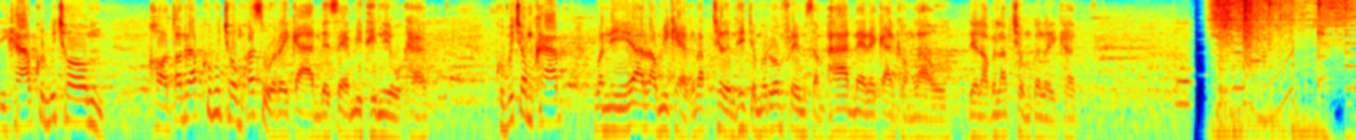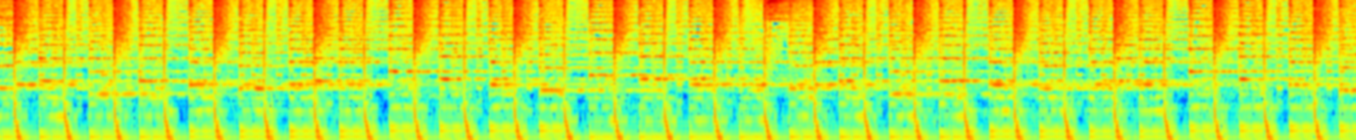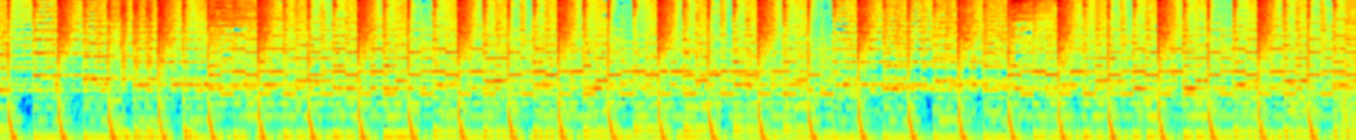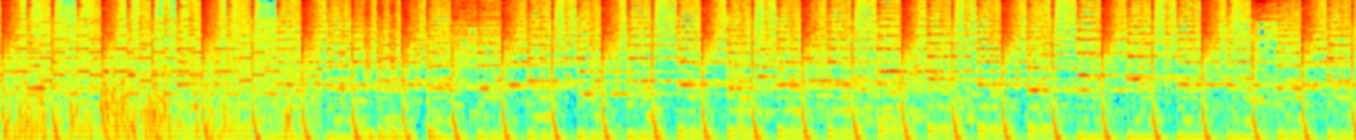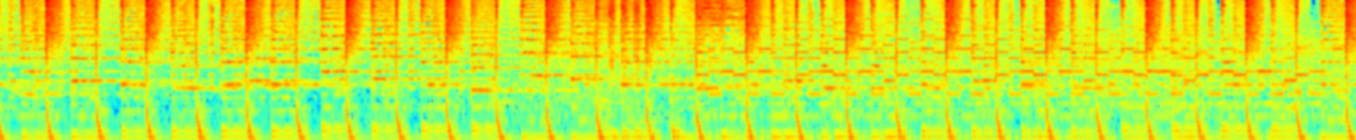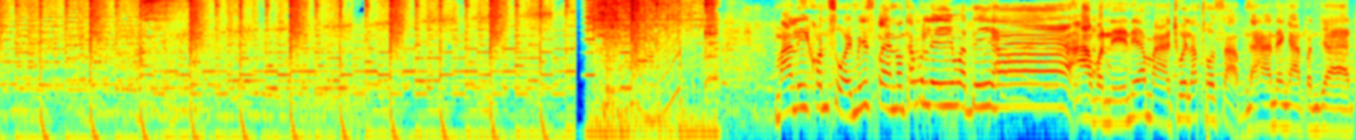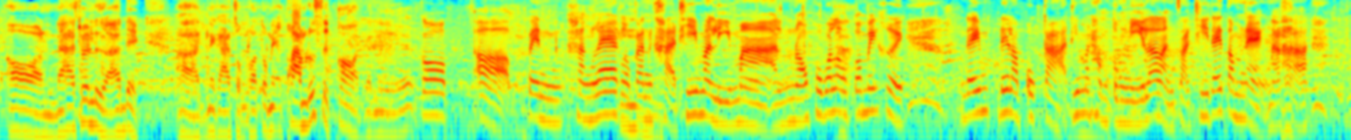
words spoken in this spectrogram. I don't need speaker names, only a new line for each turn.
ดีครับคุณผู้ชม ขอต้อนรับคุณผู้ชมเข้าสู่รายการ The Sam e t i n e w ครับ คุณผู้ชมครับ วันนี้เรามีแขกรับเชิญที่จะมาร่วมเฟรมสัมภาษณ์ในรายการของเรา เดี๋ยวเราไปรับชมกันเลยครับ มาลีคนสวย Miss Grand นนทบุรีสวัสดีค่ะอ่าวันนี้เนี่ยมาช่วยรับโทรศัพท์นะฮะในงานปัญญาอ่อนนะฮะช่วยเหลือเด็กอ่าในการสงเคราะห์ตรงนี้ความรู้สึกก่อนวันนี้
ก็เอ่อเป็นครั้งแรกแล้วกันค่ะที่มารีมาเนาะเพราะว่าเราก็ไม่เคยได้ได้รับโอกาสที่มาทำตรงนี้แล้วหลังจากที่ได้ตำแหน่งนะคะ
